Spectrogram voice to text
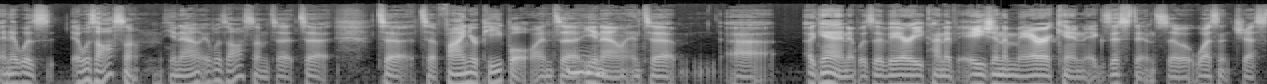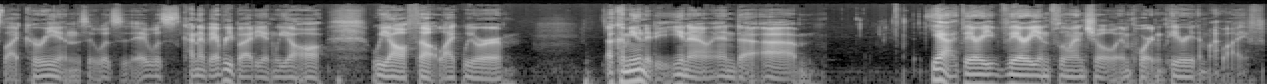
and it was it was awesome. You know, it was awesome to to to to find your people and to you know and to. Uh, Again, it was a very kind of Asian American existence, so it wasn't just like Koreans. It was it was kind of everybody, and we all we all felt like we were a community, you know, and uh, um, yeah, very, very influential, important period in my life.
